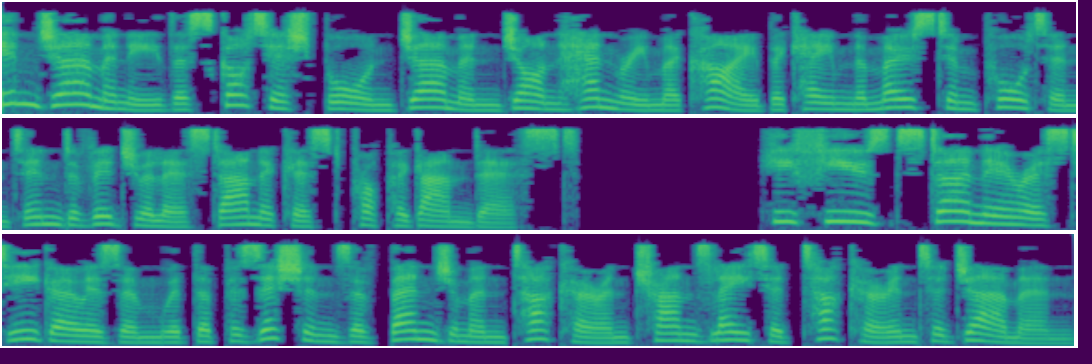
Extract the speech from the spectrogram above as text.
In Germany the Scottish-born German John Henry Mackay became the most important individualist anarchist propagandist. He fused Stirnerist egoism with the positions of Benjamin Tucker and translated Tucker into German.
